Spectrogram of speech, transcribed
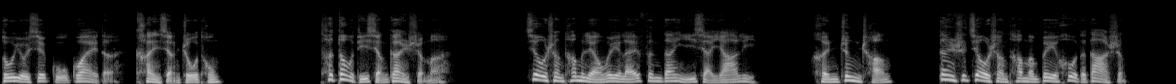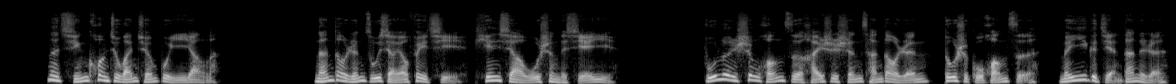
都有些古怪的看向周通，他到底想干什么？叫上他们两位来分担一下压力，很正常。但是叫上他们背后的大圣，那情况就完全不一样了。难道人族想要废弃天下无圣的协议？不论圣皇子还是神蚕道人，都是古皇子，没一个简单的人。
